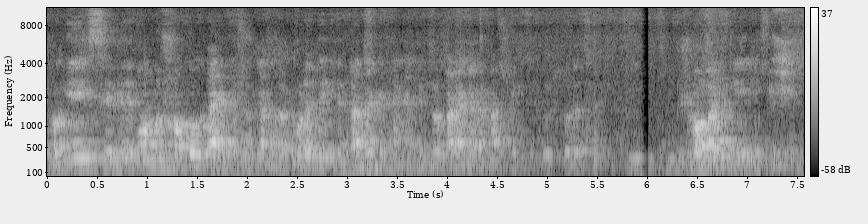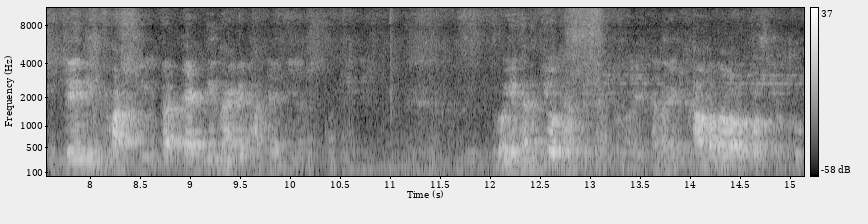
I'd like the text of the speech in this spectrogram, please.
এবং এই সেলে অন্য সকল দায়িত্বের সঙ্গে আপনারা বলে দেখেন, তাদেরকে ঢাকা কেন্দ্র কারাগারে ফাঁসি এক্সিকিউট করেছে। সবাইকে যেদিন ফাঁসি, তার একদিন আগে ঢাকায় নিয়ে আসে। এবং এখানে কেউ থাকতে চাইতো না এখানে খাওয়া দাওয়ারও কষ্ট খুব।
